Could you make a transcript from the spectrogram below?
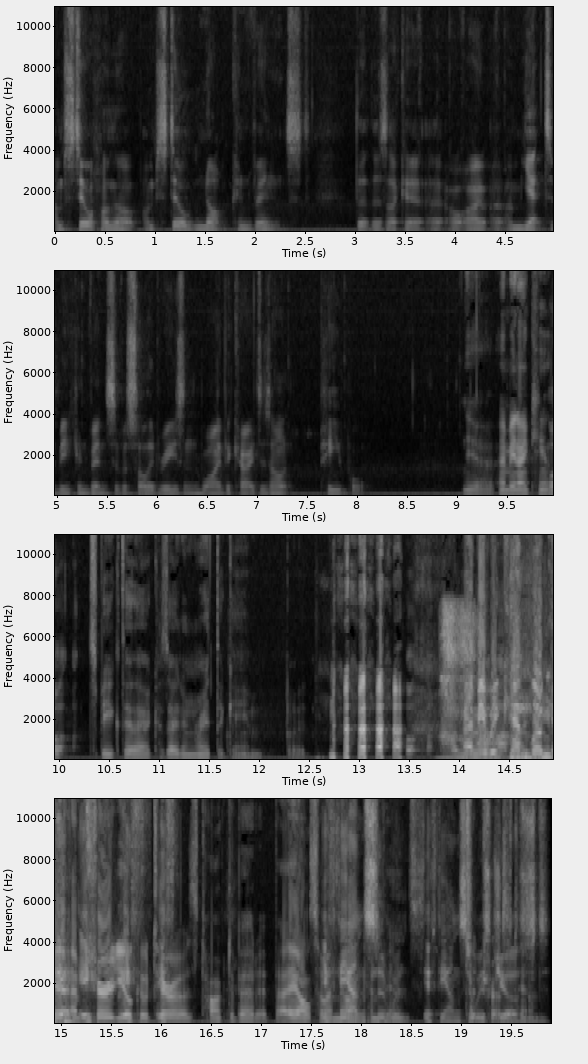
I'm still hung up. I'm still not convinced that there's like a, a or I, I'm yet to be convinced of a solid reason why the characters aren't people. Yeah, I mean, I can't Well, speak to that because I didn't write the game, but Well, I mean, we can look at. I'm if- sure Yoko if- Taro has talked about it, but I also If am the not answer was, convinced. if the answer was just, him.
